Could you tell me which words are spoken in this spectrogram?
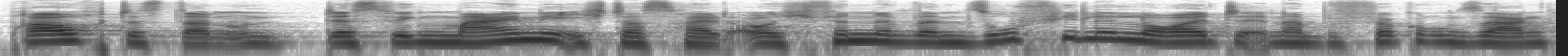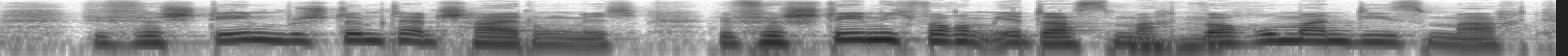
braucht es dann. Und deswegen meine ich das halt auch. Ich finde, wenn so viele Leute in der Bevölkerung sagen, wir verstehen bestimmte Entscheidungen nicht, wir verstehen nicht, warum ihr das macht, mhm. warum man dies macht,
